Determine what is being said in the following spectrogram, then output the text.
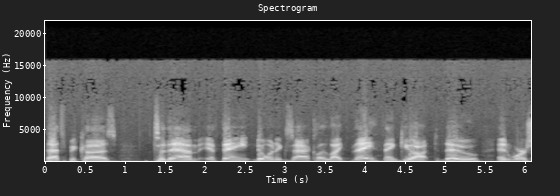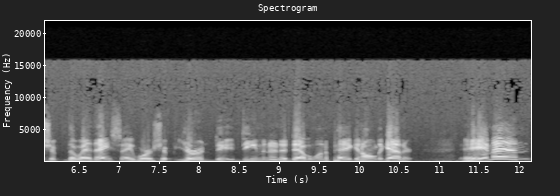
That's because to them, if they ain't doing exactly like they think you ought to do and worship the way they say worship, you're a de- demon and a devil and a pagan altogether. Amen.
